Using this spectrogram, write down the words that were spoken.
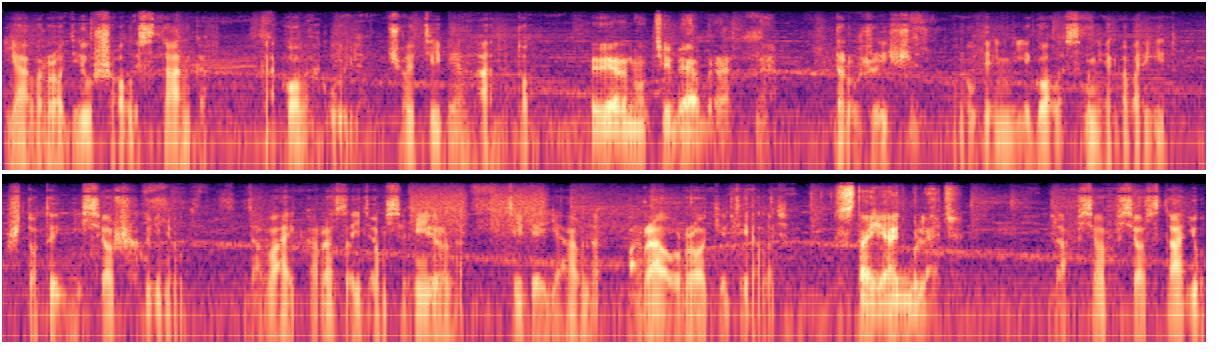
Я вроде ушел из танков. Какого хуя? Чё тебе надо-то? Вернуть тебя обратно. Дружище, внутренний голос мне говорит, что ты несешь хуйню. Давай-ка разойдемся мирно. Тебе явно пора уроки делать. Стоять, блять. Да все, все стою.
